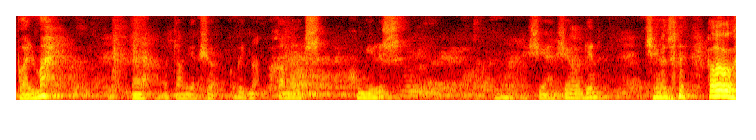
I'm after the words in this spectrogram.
пальма. Е, там, якщо видно, хамеропс хуміліс. Ще, ще один. Ще один. Hello.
